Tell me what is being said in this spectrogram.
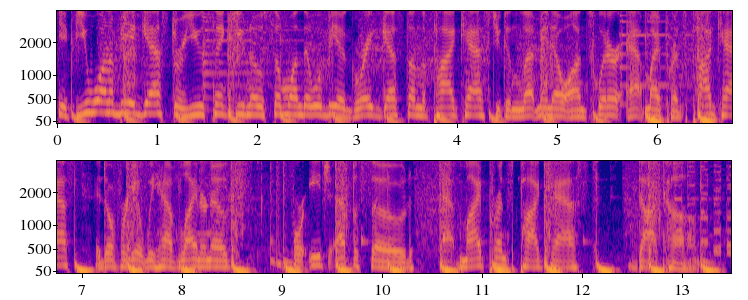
If you want to be a guest or you think you know someone that would be a great guest on the podcast, you can let me know on Twitter at My Prince Podcast. And don't forget, we have liner notes for each episode at myprincepodcast.com.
